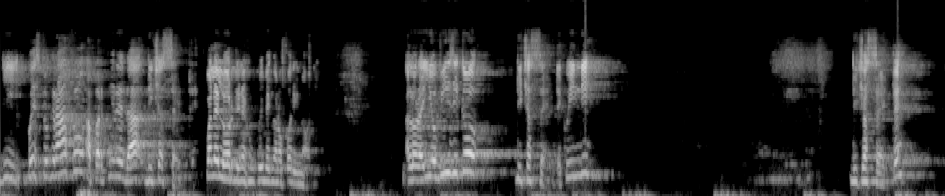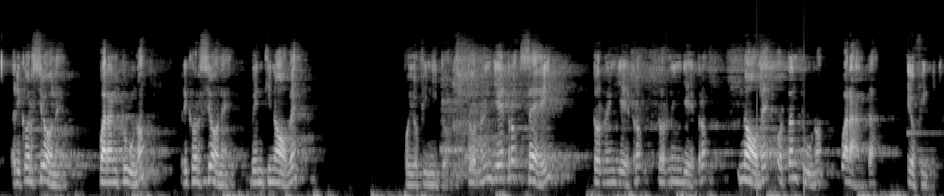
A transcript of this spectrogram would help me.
di questo grafo a partire da 17. Qual è l'ordine con cui vengono fuori i nodi? Allora, io visito 17, quindi 17, ricorsione 41, ricorsione 29, poi ho finito, torno indietro, 6, torno indietro, torno indietro, 9, 81, 40 e ho finito.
